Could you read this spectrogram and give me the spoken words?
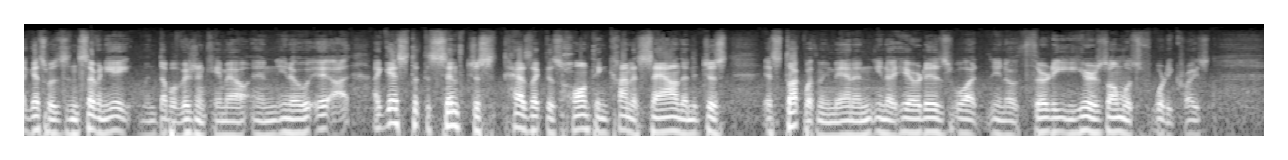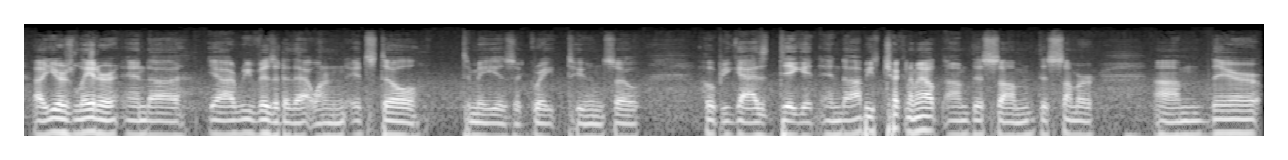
I guess was in '78 when Double Vision came out, and you know, it, I, I, guess that the synth just has like this haunting kind of sound, and it just it stuck with me, man. And you know, here it is, what you know, 30 years, almost 40, Christ, uh, years later, and uh, yeah, I revisited that one, and it still, to me, is a great tune. So, hope you guys dig it, and uh, I'll be checking them out um, this um, this summer. Um, they're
